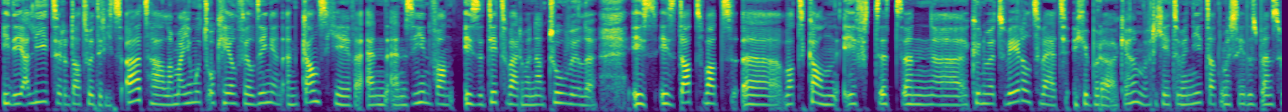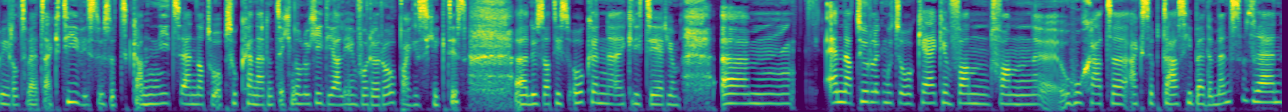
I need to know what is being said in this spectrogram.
idealiter dat we er iets uithalen. Maar je moet ook heel veel dingen een kans geven en, en zien van is het dit waar we naartoe willen? Is, is dat wat, uh, wat kan? Heeft het een, uh, kunnen we het wereldwijd gebruiken? Vergeten we niet dat Mercedes-Benz wereldwijd actief is. Dus het kan niet zijn dat we op zoek gaan naar een technologie die alleen voor Europa geschikt is. Uh, dus dat is ook een criterium. Um, en natuurlijk moeten we ook kijken van, van hoe gaat de acceptatie bij de mensen zijn?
